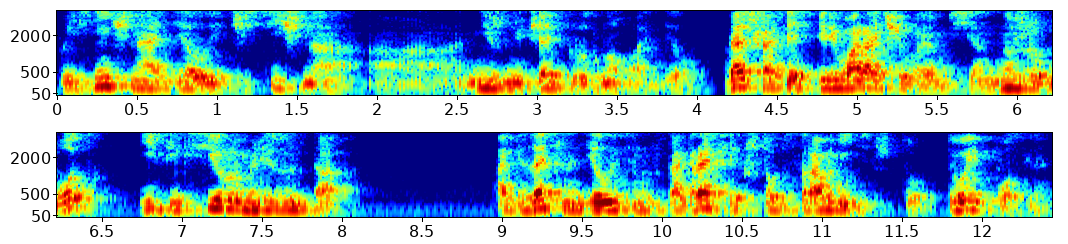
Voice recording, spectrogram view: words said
поясничный отдел и частично а, нижнюю часть грудного отдела. Дальше опять переворачиваемся на живот и фиксируем результат. Обязательно делайте на фотографиях, чтобы сравнить, что до и после.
